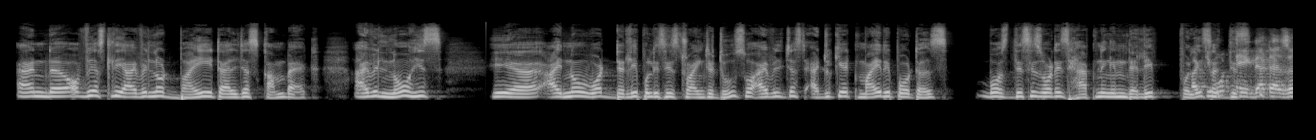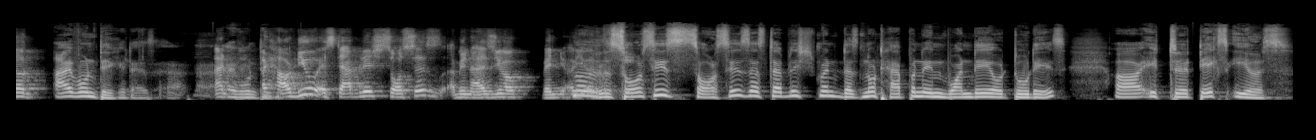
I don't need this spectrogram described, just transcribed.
and uh, obviously I will not buy it. I'll just come back. I will know his. He, uh, I know what Delhi police is trying to do, so I will just educate my reporters. Boss, this is what is happening in Delhi police. But you won't this, take that as a. I won't take it as. A, and, I won't. But how do you establish sources? I mean, as you're when no, you're, the sources sources establishment does not happen in one day or two days uh, it uh, takes years.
